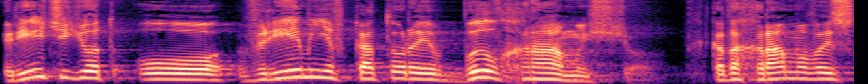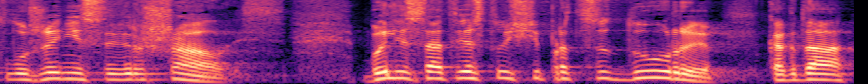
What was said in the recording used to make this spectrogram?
речь идет о времени, в которое был храм еще, когда храмовое служение совершалось. Были соответствующие процедуры, когда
